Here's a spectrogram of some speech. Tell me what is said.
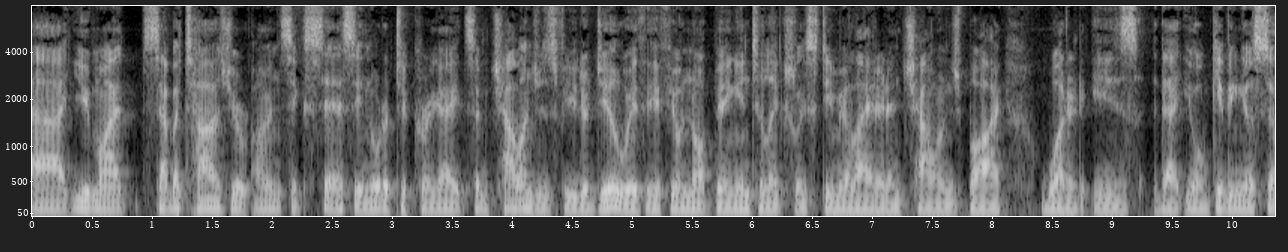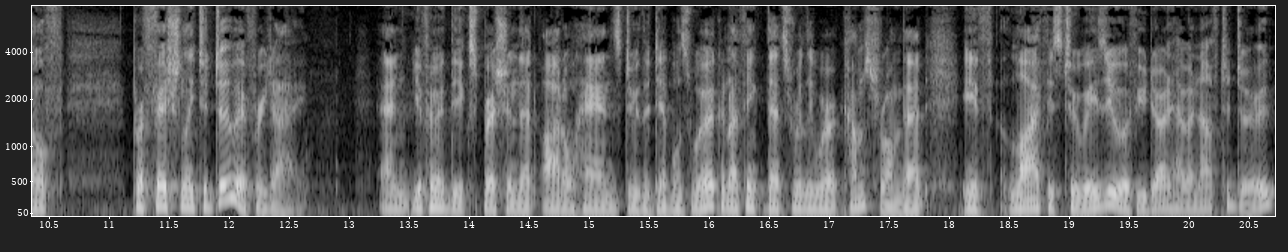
Uh, you might sabotage your own success in order to create some challenges for you to deal with if you're not being intellectually stimulated and challenged by what it is that you're giving yourself professionally to do every day. And you've heard the expression that idle hands do the devil's work. And I think that's really where it comes from. That if life is too easy or if you don't have enough to do,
